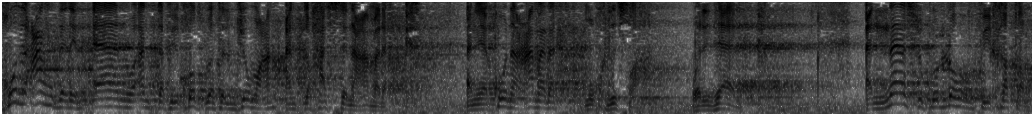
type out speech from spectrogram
خذ عهدا الآن وأنت في خطبة الجمعة أن تحسن عملك أن يكون عملك مخلصا. ولذلك الناس كلهم في خطر.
